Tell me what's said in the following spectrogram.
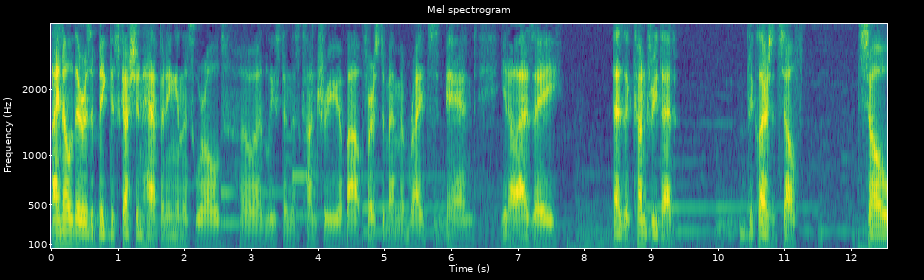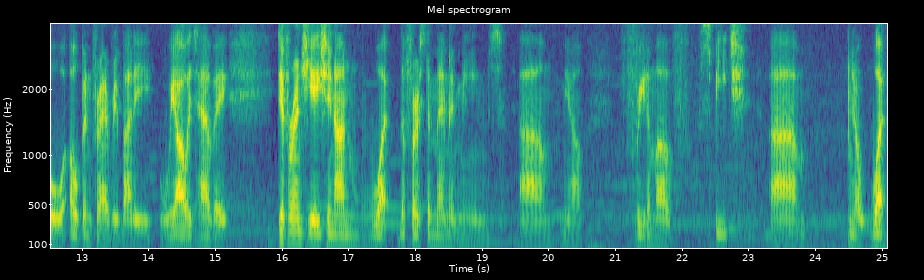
I know there is a big discussion happening in this world, or at least in this country, about First Amendment rights, and you know, as a as a country that declares itself so open for everybody. We always have a differentiation on what the First Amendment means. Um, you know, freedom of speech. Um, you know what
